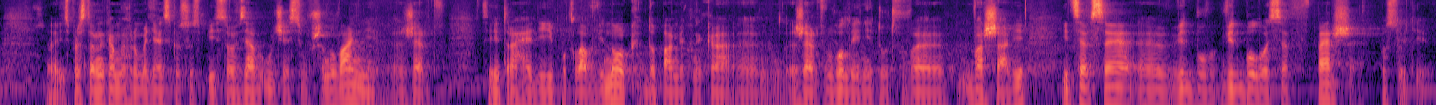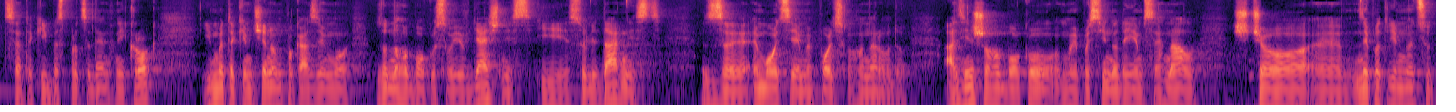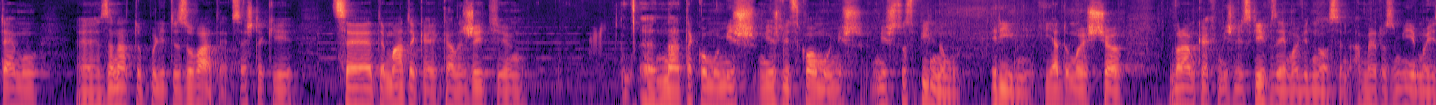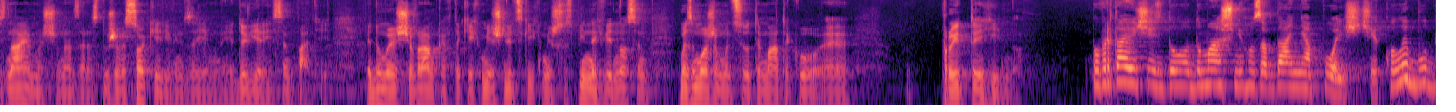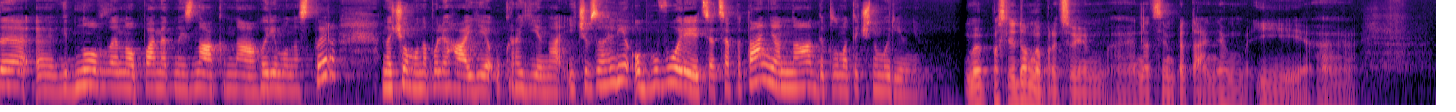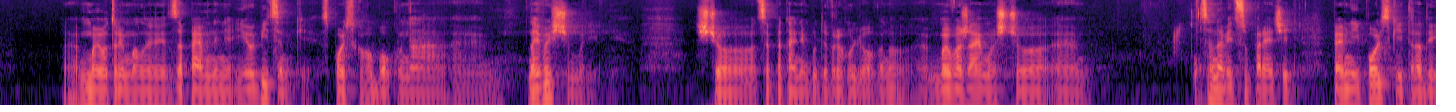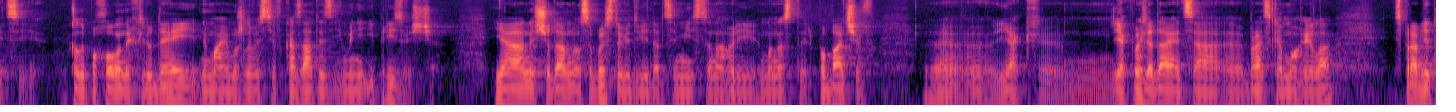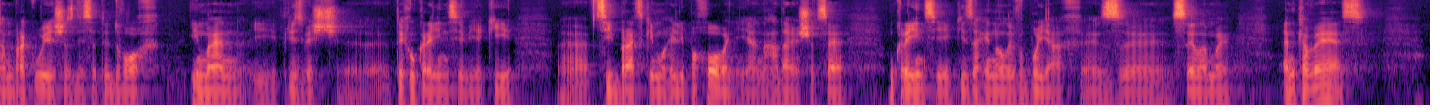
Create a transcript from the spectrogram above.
е, із представниками громадянського суспільства взяв участь у вшануванні е, жертв цієї трагедії, поклав вінок до пам'ятника е, жертв Волині тут в Варшаві. І це все відбулося вперше. По суті, це такий безпрецедентний крок. І ми таким чином показуємо з одного боку свою вдячність і солідарність з емоціями польського народу. А з іншого боку, ми постійно даємо сигнал, що е, не потрібно цю тему е, занадто політизувати. Все ж таки, це тематика, яка лежить е, на такому між, міжлюдському, між, міжсуспільному рівні. І я думаю, що в рамках міжлюдських взаємовідносин, а ми розуміємо і знаємо, що в нас зараз дуже високий рівень взаємної довіри і симпатії. Я думаю, що в рамках таких міжлюдських, міжсуспільних відносин ми зможемо цю тематику е, пройти гідно. Повертаючись до домашнього завдання Польщі, коли буде е, відновлено пам'ятний знак на горі монастир, на чому наполягає Україна, і чи взагалі обговорюється це питання на дипломатичному рівні? Ми послідовно працюємо е, над цим питанням, і е, е, ми отримали запевнення і обіцянки з польського боку на найвищому рівні, що це питання буде врегульовано. Ми вважаємо, що це навіть суперечить певній польській традиції, коли похованих людей немає можливості вказати з імені і прізвища. Я нещодавно особисто відвідав це місце на горі монастир, побачив, як, е, як виглядає ця е, братська могила. Справді там бракує 62 імен і прізвищ е, тих українців, які е, в цій братській могилі поховані. Я нагадаю, що це українці, які загинули в боях е, з силами НКВС.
